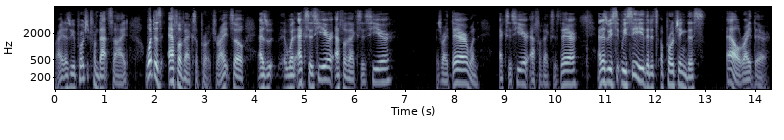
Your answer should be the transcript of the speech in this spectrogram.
right? As we approach it from that side, what does f of x approach, right? So as we, when x is here, f of x is here, is right there. When x is here, f of x is there. And as we see, we see that it's approaching this L right there,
